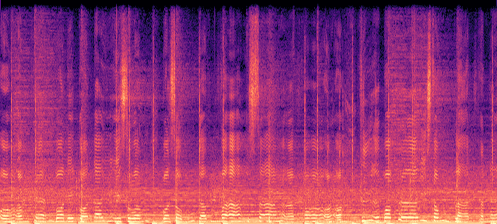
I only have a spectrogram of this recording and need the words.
อ้อมแขนบ่ได้กอดได้สวมบ่สมกับวาอุตสาพอคือ บอกเคยสมปรารถนา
